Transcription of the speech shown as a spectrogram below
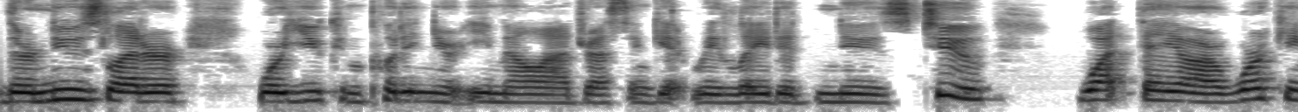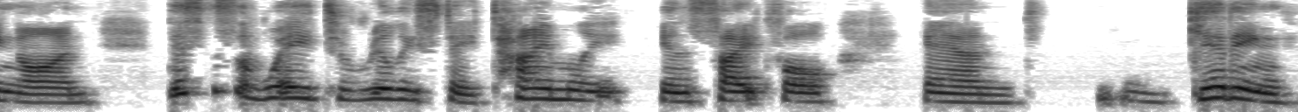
their newsletter where you can put in your email address and get related news to what they are working on. This is a way to really stay timely, insightful, and getting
